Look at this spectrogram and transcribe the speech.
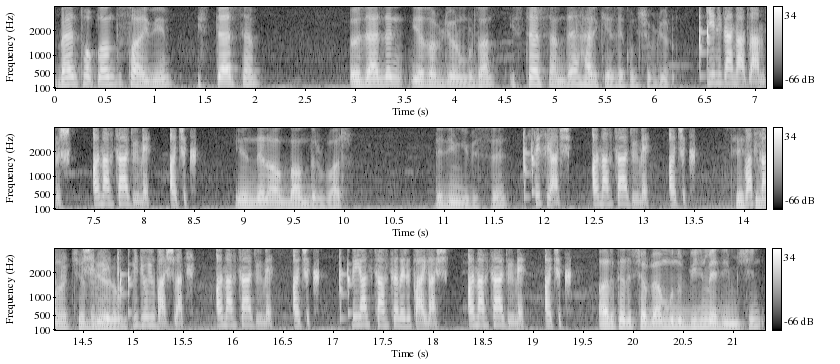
ben toplantı sahibiyim. İstersem özelden yazabiliyorum buradan. İstersem de herkesle konuşabiliyorum. yeniden adlandır anahtar düğme açık Yeniden adlandır var. Dediğim gibi size. Sesi aç. Anahtar düğme. Açık. Sesimi WhatsApp. açabiliyorum. Şimdi videoyu başlat. Anahtar düğme. Açık. Beyaz tahtaları paylaş. Anahtar düğme. Açık. Arkadaşlar ben bunu bilmediğim için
